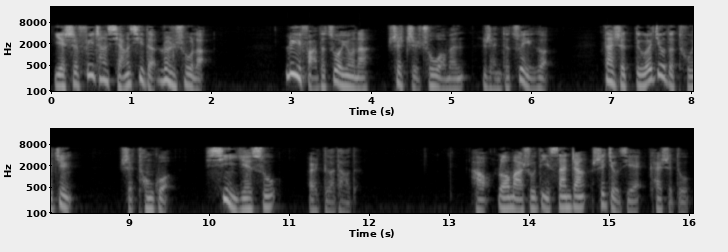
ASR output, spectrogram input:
也是非常详细的论述了律法的作用呢，是指出我们人的罪恶，但是得救的途径是通过信耶稣而得到的。好，《罗马书》第三章十九节开始读。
